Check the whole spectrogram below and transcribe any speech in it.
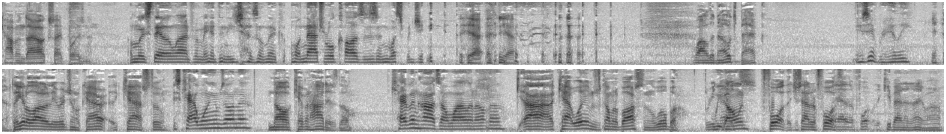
carbon dioxide poisoning. I'm gonna steal a line from Anthony Jeselnik on natural causes in West Virginia. Yeah, yeah. Wild 'N Out's back. Is it really? Yeah. They get a lot of the original car- cast too. Is Katt Williams on there? No, Kevin Hart is though. Kevin Hart's on Wild 'N Out now. Uh, Katt Williams is coming to Boston, the Wilbur. Three We nights. Four. They just added a fourth. Yeah, the four, they keep adding tonight. Wow.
